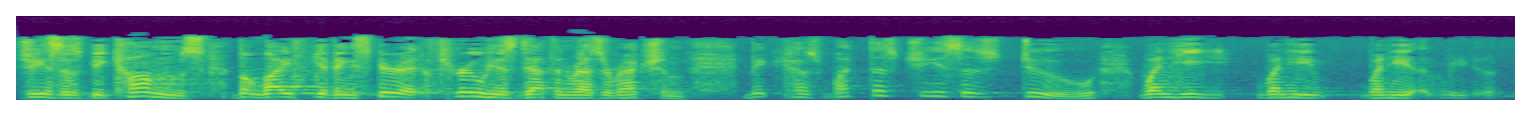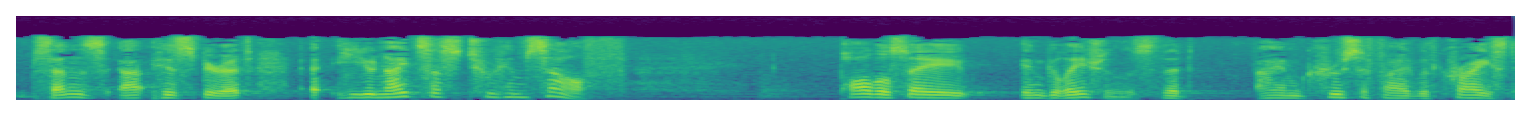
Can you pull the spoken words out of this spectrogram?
Jesus becomes the life-giving spirit through his death and resurrection. Because what does Jesus do when he, when he, when he sends his spirit? He unites us to himself. Paul will say in Galatians that I am crucified with Christ.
